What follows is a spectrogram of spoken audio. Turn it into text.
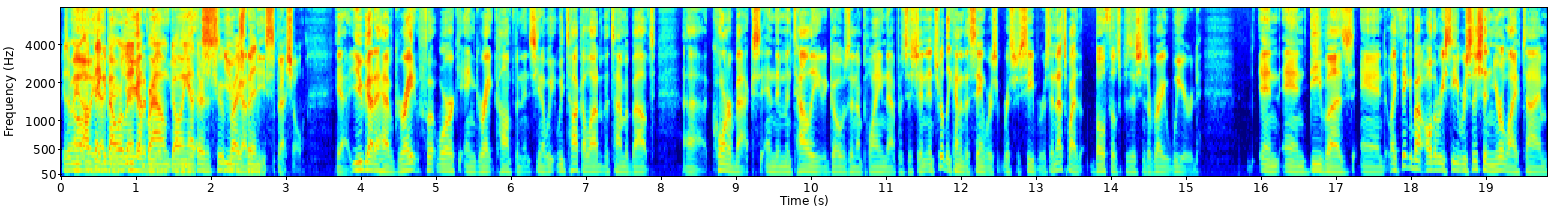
Because I mean, Oh, I'm yeah, thinking about dude, Orlando Brown going out there as a yes, true you gotta be special. Yeah, you got to have great footwork and great confidence. You know, we, we talk a lot of the time about uh, cornerbacks and the mentality that goes into playing that position. It's really kind of the same with, with receivers, and that's why both those positions are very weird and and divas and like think about all the receivers just in your lifetime.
